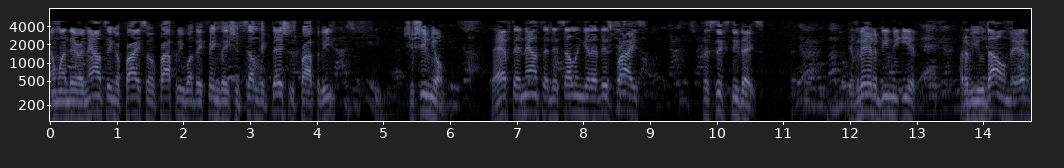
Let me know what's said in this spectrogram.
and when they're announcing a price of a property, what they think they should sell hekdesh's property, shishim yom. They have to announce that they're selling it at this price for 60 days. Rabbi Yehuda Omer,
